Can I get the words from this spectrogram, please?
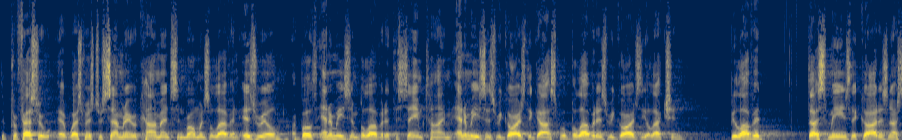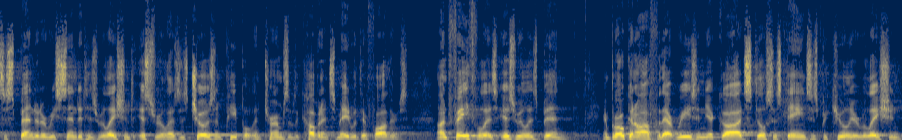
the professor at Westminster Seminary, comments in Romans 11 Israel are both enemies and beloved at the same time. Enemies as regards the gospel, beloved as regards the election. Beloved, thus means that God has not suspended or rescinded his relation to Israel as his chosen people in terms of the covenants made with their fathers. Unfaithful as Israel has been, and broken off for that reason, yet God still sustains his peculiar relation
